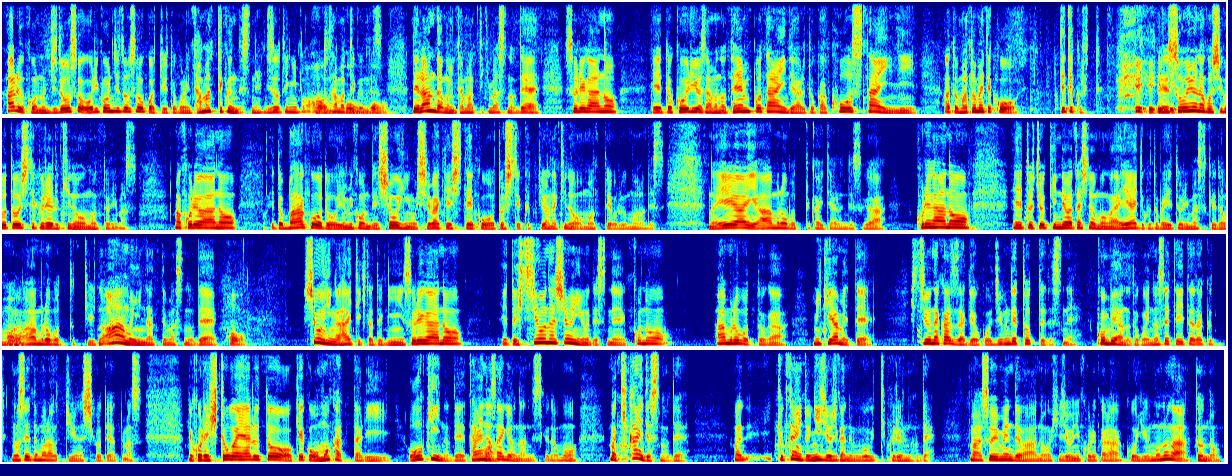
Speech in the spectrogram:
あるこの自動倉庫オリコン自動倉庫っていうところに溜まっていくんですね自動的にボーンと溜まっていくんです。でランダムに溜まってきますのでそれがあのえーと、小売業様の店舗単位であるとかコース単位にあとまとめてこう出てくると そういうようなご仕事をしてくれる機能を持っております。まあ、これはあの、えっと、バーコードを読み込んで商品を仕分けしてこう落としていくっていうような機能を持っておるものです。AI アームロボって書いてあるんですがこれがあの、えー、と直近で私どもが AI って言葉を入れておりますけども、はい、アームロボットっていうアームになってますので、はあ、商品が入ってきた時にそれがあのえっと、必要な商品をですねこのアームロボットが見極めて必要な数だけをこう自分で取ってですねコンベヤーのところに乗せていただく乗せてもらうっていうような仕事をやってます。でこれ人がやると結構重かったり大きいので大変な作業なんですけども、はい、まあ機械ですので、まあ、極端に言うと24時間でも動いてくれるので、まあ、そういう面ではあの非常にこれからこういうものがどんどん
